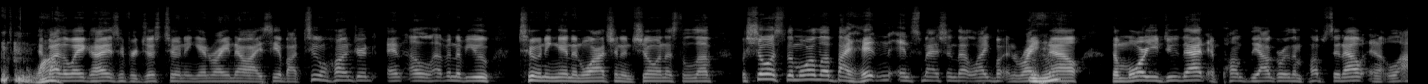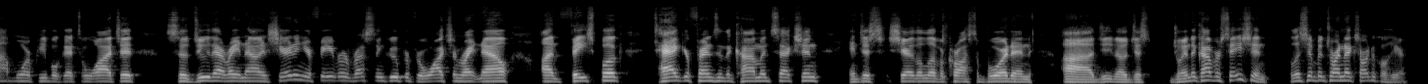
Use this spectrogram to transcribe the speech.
And by the way, guys, if you're just tuning in right now, I see about 211 of you tuning in and watching and showing us the love. But show us the more love by hitting and smashing that like button right Mhm. now. The more you do that, it pumps the algorithm pumps it out, and a lot more people get to watch it. So do that right now and share it in your favorite wrestling group if you're watching right now on Facebook. Tag your friends in the comment section and just share the love across the board and uh you know just join the conversation. But let's jump into our next article here.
